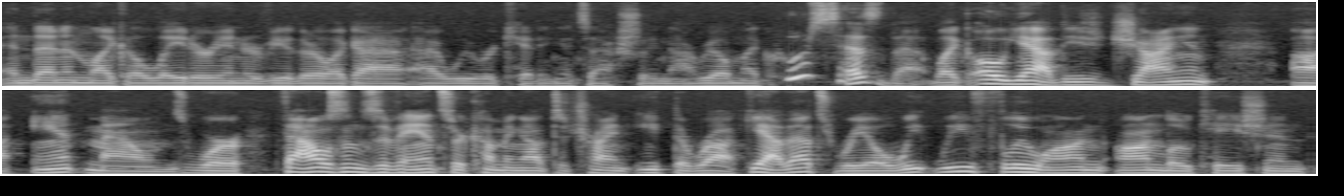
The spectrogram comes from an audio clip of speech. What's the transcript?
and then in like a later interview, they're like, I, I, "We were kidding. It's actually not real." I'm like, "Who says that?" Like, "Oh yeah, these giant." Uh, ant mounds where thousands of ants are coming out to try and eat the rock. Yeah, that's real. We, we flew on on location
